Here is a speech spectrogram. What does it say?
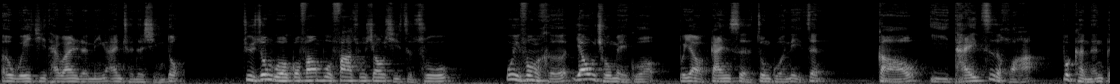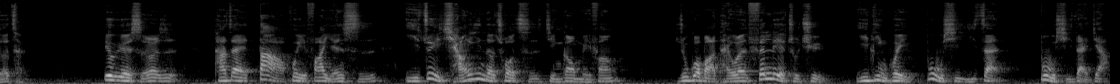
而危及台湾人民安全的行动。据中国国防部发出消息指出，魏凤和要求美国不要干涉中国内政，搞以台制华不可能得逞。六月十二日，他在大会发言时。以最强硬的措辞警告美方：如果把台湾分裂出去，一定会不惜一战、不惜代价。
